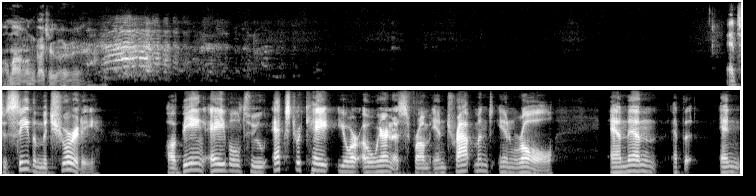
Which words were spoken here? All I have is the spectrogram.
니 뱃미음. 어마 가지고. And to see the maturity of being able to extricate your awareness from entrapment in role and then at the and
